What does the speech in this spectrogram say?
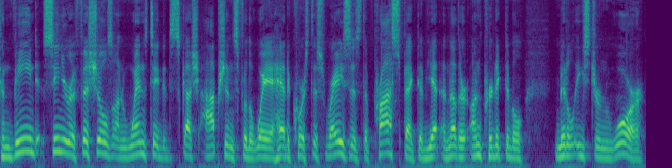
convened senior officials on Wednesday to discuss options for the way ahead. Of course, this raises the prospect of yet another unpredictable Middle Eastern war.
